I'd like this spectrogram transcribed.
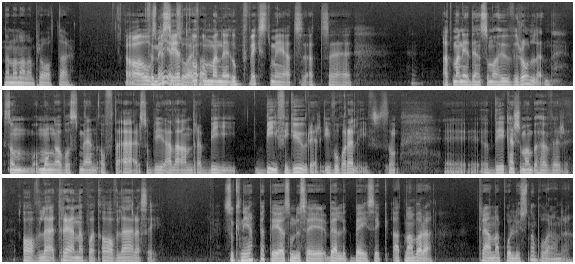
när någon annan pratar. Ja, och För speciellt så, om man är uppväxt med att, att, uh, att man är den som har huvudrollen. Som många av oss män ofta är. Så blir alla andra bi, bifigurer i våra liv. Som, uh, och det kanske man behöver avlä- träna på att avlära sig. Så knepet är som du säger väldigt basic, att man bara tränar på att lyssna på varandra.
